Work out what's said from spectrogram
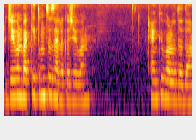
जेवण बाकी तुमचं झालं का जेवण? थँक्यू बाळू दादा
